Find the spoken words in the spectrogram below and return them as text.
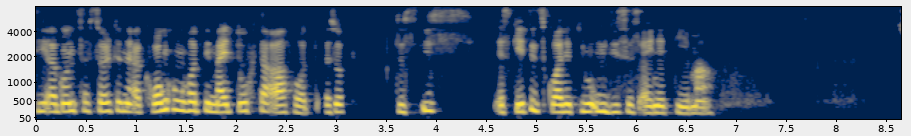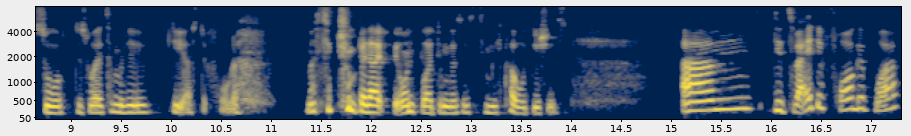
die eine ganz seltene Erkrankung hat, die meine Tochter auch hat. Also das ist, es geht jetzt gar nicht nur um dieses eine Thema. So, das war jetzt einmal die, die erste Frage. Man sieht schon bei der Beantwortung, dass es ziemlich chaotisch ist. Ähm, die zweite Frage war,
